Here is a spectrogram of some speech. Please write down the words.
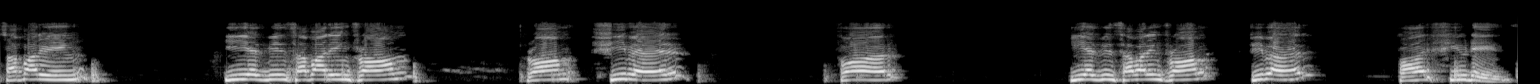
suffering he has been suffering from from fever for he has been suffering from fever for few days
